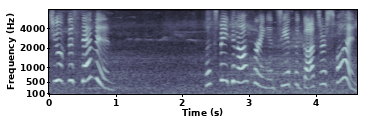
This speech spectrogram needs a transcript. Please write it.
Statue of the Seven. Let's make an offering and see if the gods respond.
